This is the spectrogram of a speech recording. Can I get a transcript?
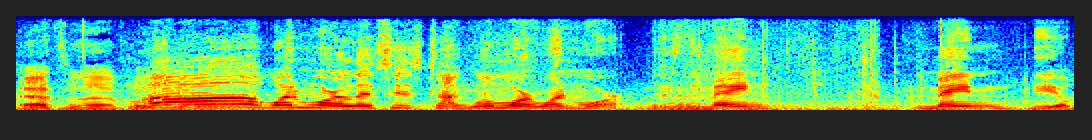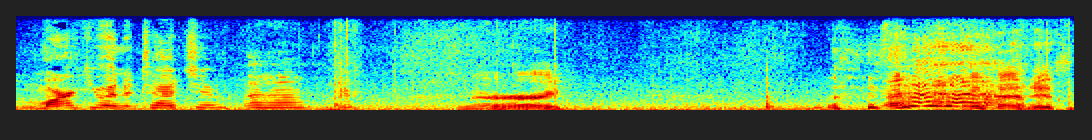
That's enough. Let's Oh, go. one more. Lift his tongue. One more. One more. This is the main, the main deal. Mark, you want to touch him? Uh huh. In a hurry. It's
